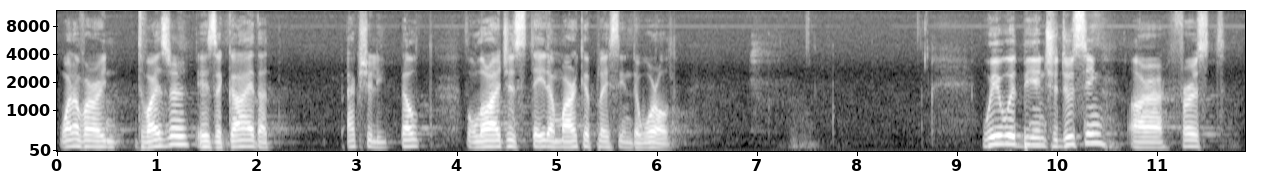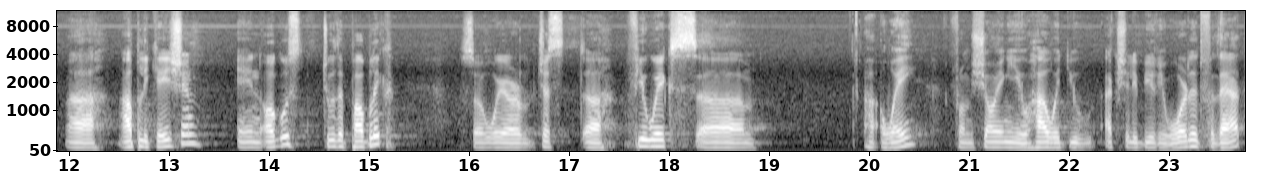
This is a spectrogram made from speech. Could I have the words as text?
One of our advisors is a guy that actually built the largest data marketplace in the world. We would be introducing our first uh, application in August to the public. So we're just a few weeks um, away from showing you how would you actually be rewarded for that.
